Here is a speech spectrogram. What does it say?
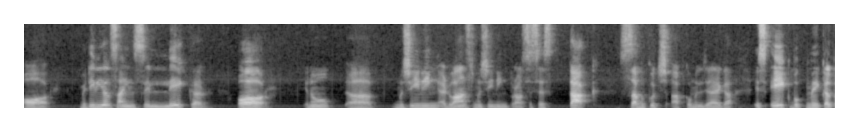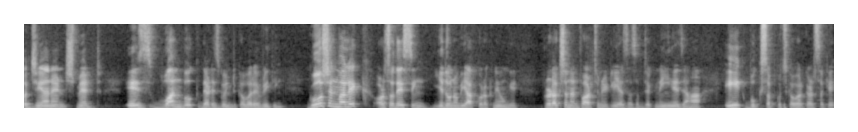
और मटेरियल साइंस से लेकर और you know machining advanced machining processes तक सब कुछ आपको मिल जाएगा। इस एक बुक में Kalpakjian and Schmid is one book that is going to cover everything Ghosh and Mallik और स्वदेश सिंह ये दोनों भी आपको रखने होंगे। प्रोडक्शन अनफॉर्चुनेटली ऐसा सब्जेक्ट नहीं है जहाँ एक बुक सब कुछ कवर कर सके।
